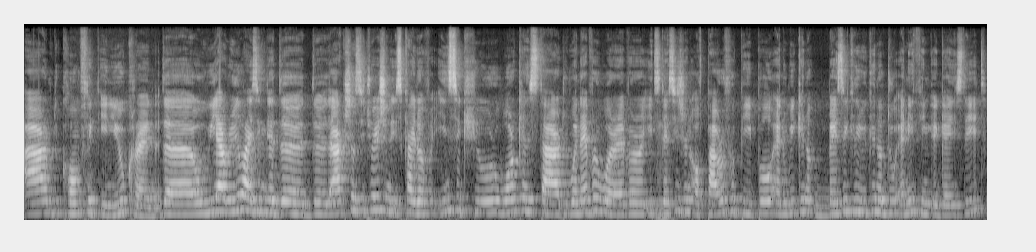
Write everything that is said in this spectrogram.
armed conflict in Ukraine. The, we are realizing that the, the, the actual situation is kind of insecure. War can start whenever, wherever. It's decision of powerful people, and we cannot basically we cannot do anything against it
